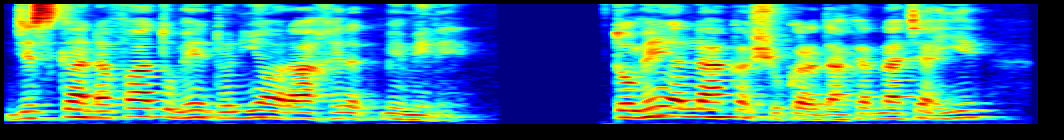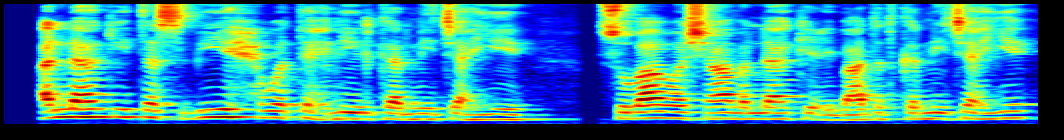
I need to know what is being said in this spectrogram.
جس کا نفع تمہیں دنیا اور آخرت میں ملے۔ تمہیں اللہ کا شکر ادا کرنا چاہیے، اللہ کی تسبیح و تحلیل کرنی چاہیے، صبح و شام اللہ کی عبادت کرنی چاہیے۔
